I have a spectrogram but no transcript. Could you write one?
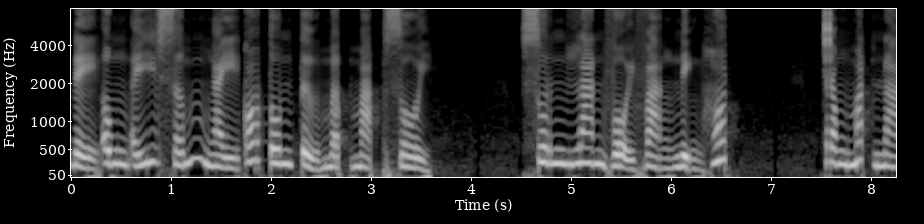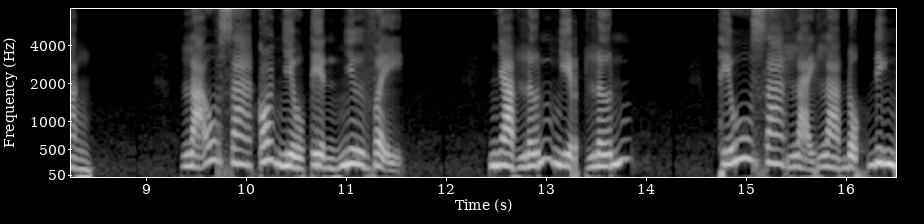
Để ông ấy sớm ngày có tôn tử mập mạp rồi. Xuân Lan vội vàng nịnh hót. Trong mắt nàng. Lão ra có nhiều tiền như vậy. Nhà lớn nghiệp lớn. Thiếu ra lại là độc đinh.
